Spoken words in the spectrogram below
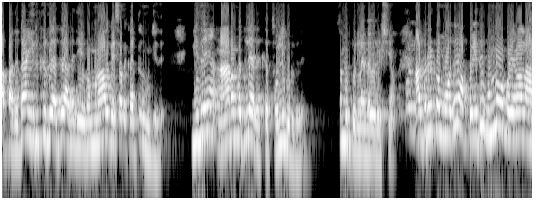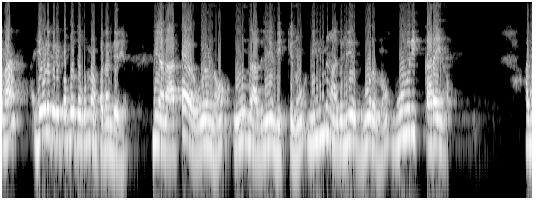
அப்ப அதுதான் இருக்குது அது அதை நீ ரொம்ப நாள் பேச அதை கத்துக்க முடிஞ்சுது. இது ஆரம்பத்திலே அதுக்கு சொல்லிக் கொடுக்குது. சமர்ப்பிக்கலாம் இந்த ஒரு விஷயம். அப்படி இருக்கும்போது அப்ப இது இன்னும் கொஞ்ச நாள் ஆனா எவ்வளவு பெரிய பக்கத்தை கூட அப்பதான் தெரியும். நீ அந்த அட்டை ஊழணும் ஊர்ந்து அதுலயே நிக்கணும் நின்னு அதுலயே ஊறணும் ஊறி கரையணும். அது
